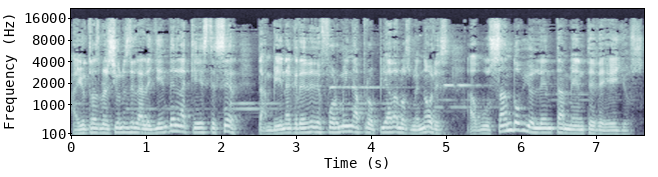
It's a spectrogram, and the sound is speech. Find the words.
Hay otras versiones de la leyenda en la que este ser también agrede de forma inapropiada a los menores, abusando violentamente de ellos.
